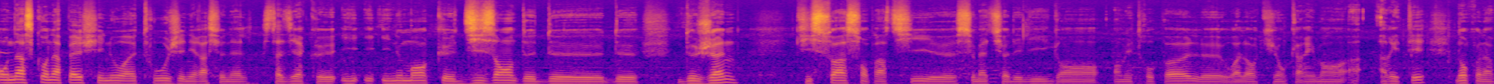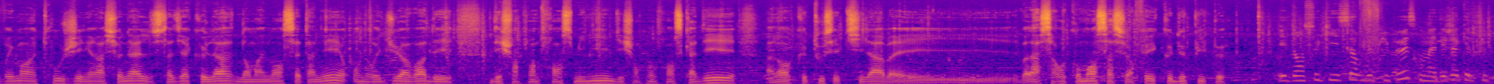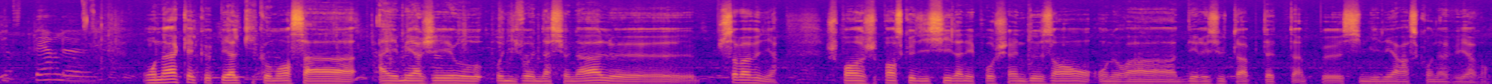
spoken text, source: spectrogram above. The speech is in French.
On a ce qu'on appelle chez nous un trou générationnel, c'est-à-dire qu'il il, nous manque 10 ans de, jeunes qui soit sont partis euh, se mettre sur des ligues en, métropole euh, ou alors qui ont carrément arrêté. Donc on a vraiment un trou générationnel, c'est-à-dire que là, normalement, cette année, on aurait dû avoir des, champions de France minimes, des champions de France cadets, alors que tous ces petits-là, ben, ça recommence à surfer que depuis peu. Et dans ceux qui sortent depuis peu, est-ce qu'on a déjà quelques petites perles euh on a quelques perles qui commencent à, émerger au, niveau national. ça va venir. Je pense que d'ici l'année prochaine, deux ans, on aura des résultats peut-être un peu similaires à ce qu'on avait avant.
